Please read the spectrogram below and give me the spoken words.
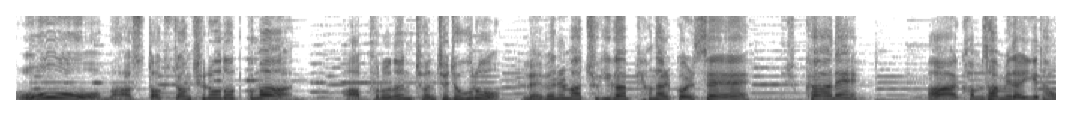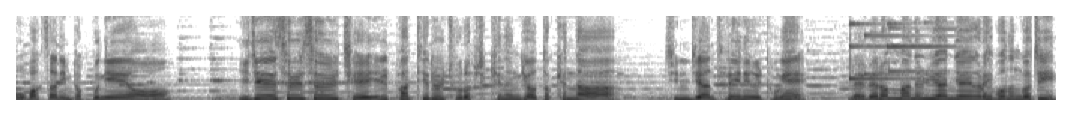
오 마스터 장치를 얻었구만. 앞으로는 전체적으로 레벨을 맞추기가 편할 걸세. 축하하네. 아 감사합니다. 이게 다 오 박사님 덕분이에요. 이제 슬슬 제 1파티를 졸업시키는 게 어떻겠나? 진지한 트레이닝을 통해 레벨업만을 위한 여행을 해보는 거지.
